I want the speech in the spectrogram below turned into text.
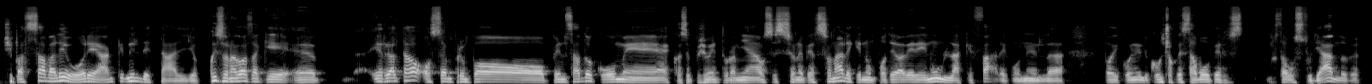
ci passava le ore anche nel dettaglio. Questa è una cosa che eh, in realtà ho sempre un po' pensato come ecco, semplicemente una mia ossessione personale che non poteva avere nulla a che fare con il, poi con, con ciò che stavo, per, stavo studiando, per,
